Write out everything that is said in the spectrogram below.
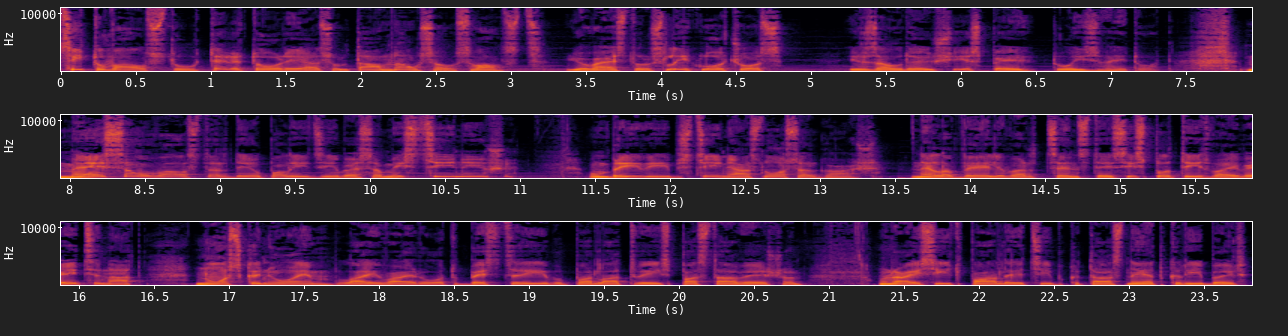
citu valstu teritorijās, un tām nav savas valsts, jo vēstures līkločos ir zaudējuši iespēju to izveidot. Mēs savu valsti ar Dievu palīdzību esam izcīnījuši un brīvības cīņās nosargājuši. Nelabvēļi var censties izplatīt vai veicināt noskaņojumu, lai vairotu bezcerību par Latvijas pastāvēšanu un raisītu pārliecību, ka tās neatkarība ir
